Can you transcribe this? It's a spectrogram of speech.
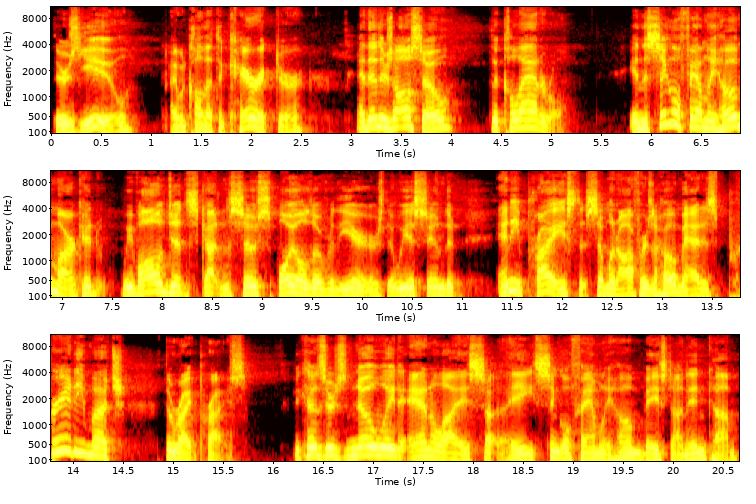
there's you, I would call that the character, and then there's also the collateral. In the single family home market, we've all just gotten so spoiled over the years that we assume that any price that someone offers a home at is pretty much the right price because there's no way to analyze a single family home based on income.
